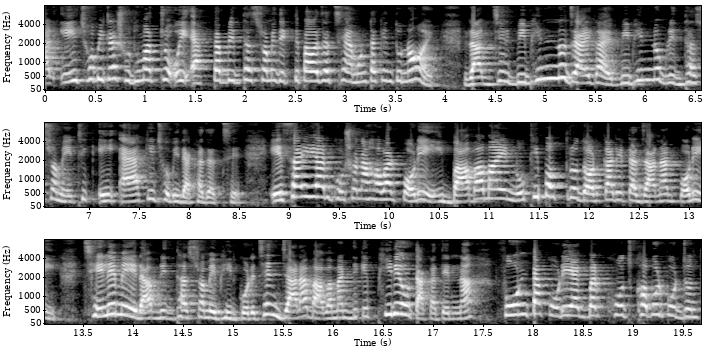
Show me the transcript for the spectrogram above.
আর এই ছবিটা শুধুমাত্র ওই একটা বৃদ্ধাশ্রমে দেখতে পাওয়া যাচ্ছে, এমনটা কিন্তু নয়। রাজ্যের বিভিন্ন জায়গায় বিভিন্ন বৃদ্ধাশ্রমে ঠিক এই একই ছবি দেখা যাচ্ছে। এসআইআর ঘোষণা হওয়ার পরেই বাবা মায়ের নথিপত্র দরকার এটা জানার পরেই ছেলে মেয়েরা বৃদ্ধাশ্রমে ভিড় করেছেন। যারা বাবা মার দিকে ফিরেও তাকাতেন না, ফোনটা করে একবার খোঁজ খবর পর্যন্ত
